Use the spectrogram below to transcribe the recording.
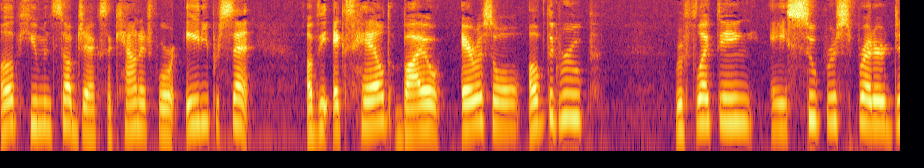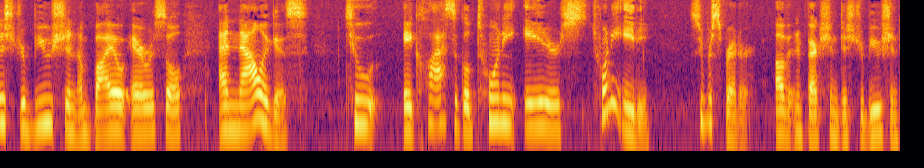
of human subjects accounted for 80% of the exhaled bioaerosol of the group reflecting a super spreader distribution of bioaerosol analogous to a classical 2080 super spreader of infection distribution.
